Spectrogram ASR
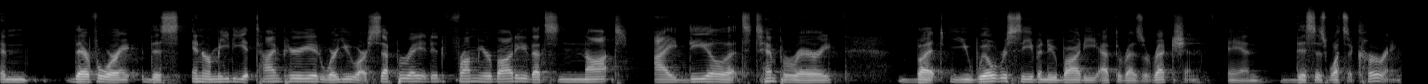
And therefore, eh, this intermediate time period where you are separated from your body, that's not ideal, that's temporary, but you will receive a new body at the resurrection. And this is what's occurring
